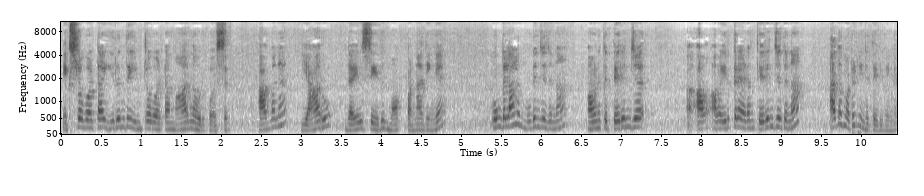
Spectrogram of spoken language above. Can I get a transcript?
எக்ஸ்ட்ரோவர்ட்டாக இருந்து இன்ட்ரோவர்ட்டாக மாறின ஒரு பர்சன் அவனை யாரும் தயவு செய்து மாக் பண்ணாதீங்க. உங்களால் முடிஞ்சதுன்னா அவனுக்கு தெரிஞ்ச அவ- அவன் இருக்கிற இடம் தெரிஞ்சதுன்னா அதை மட்டும் நீங்கள் தெரிவிங்க.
